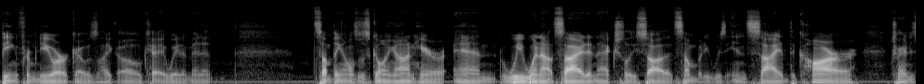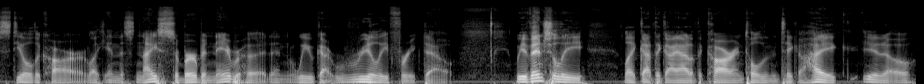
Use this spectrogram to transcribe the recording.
being from New York I was like oh okay wait a minute. Something else is going on here. And we went outside and actually saw that somebody was inside the car trying to steal the car like in this nice suburban neighborhood. And we got really freaked out. We eventually like got the guy out of the car and told him to take a hike you know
